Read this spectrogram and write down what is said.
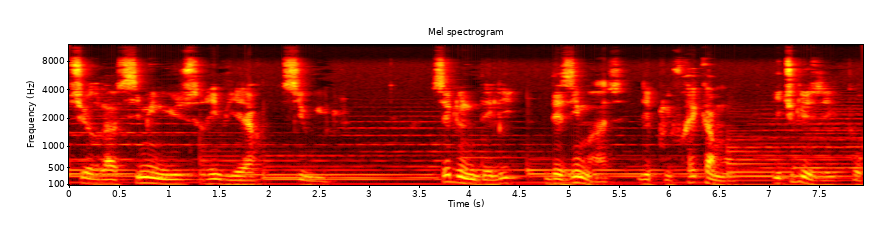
sur la simineuse rivière Siwil. C'est l'une des, des images les plus fréquemment utilisées pour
